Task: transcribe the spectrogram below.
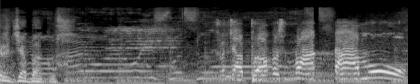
Kerja bagus. Kerja bagus matamu.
